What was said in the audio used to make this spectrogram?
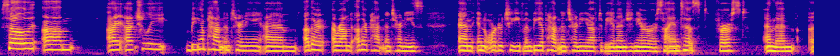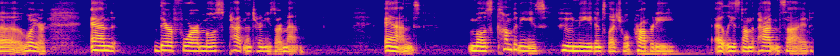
So um, I actually, being a patent attorney, am other around other patent attorneys. And in order to even be a patent attorney, you have to be an engineer or a scientist first, and then a lawyer. And therefore, most patent attorneys are men. And most companies who need intellectual property, at least on the patent side,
